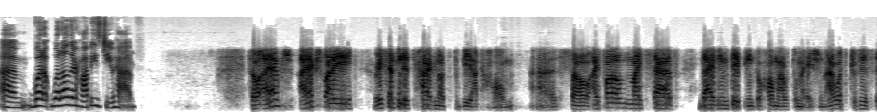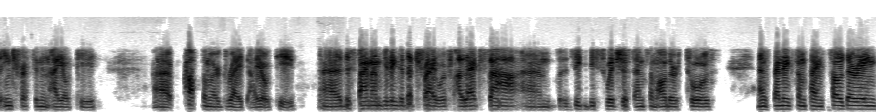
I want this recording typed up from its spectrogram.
um, what what other hobbies do you have? So I I actually recently tried not to be at home. Uh, so I found myself diving deep into home automation. I was previously interested in IoT, uh, customer grade IoT. Uh, this time I'm giving it a try with Alexa and Zigbee switches and some other tools and spending some time soldering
